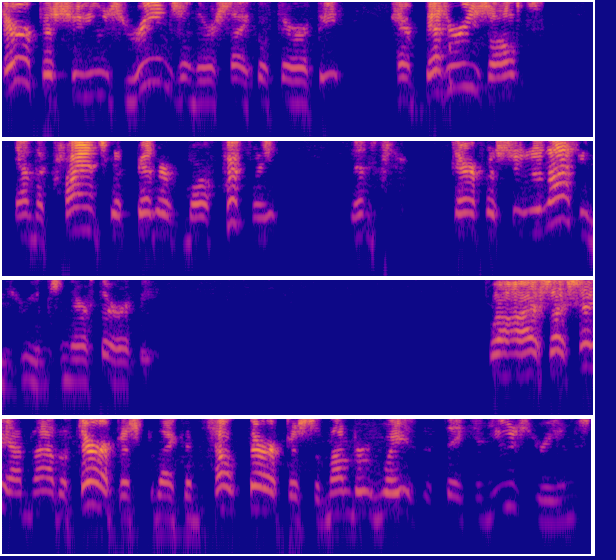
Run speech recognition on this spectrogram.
therapists who use dreams in their psychotherapy have better results and the clients get better more quickly than therapists who do not use dreams in their therapy. Well, as I say, I'm not a therapist, but I can tell therapists a number of ways that they can use dreams,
